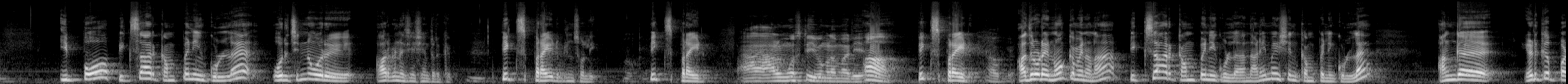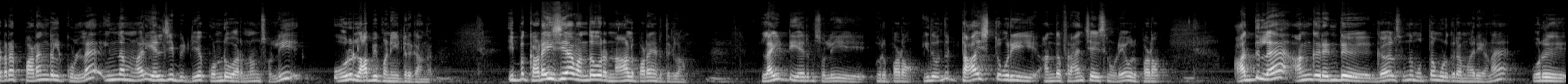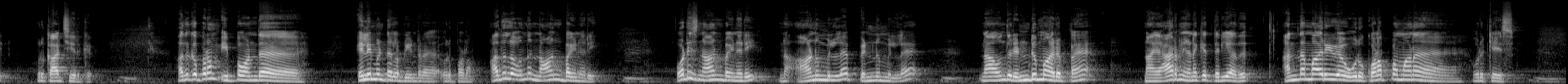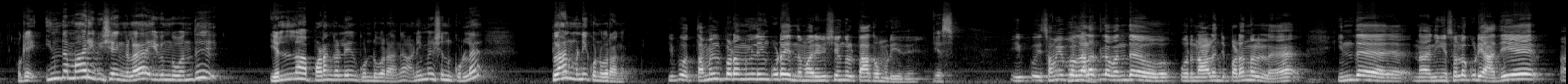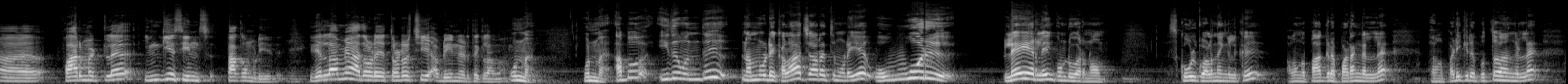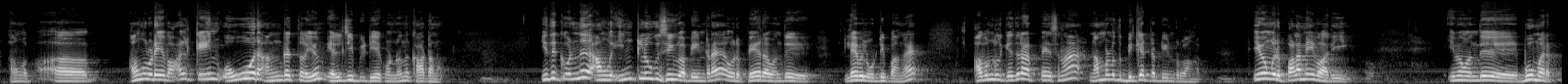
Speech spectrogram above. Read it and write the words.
இப்போது பிக்சார் கம்பெனிக்குள்ள ஒரு சின்ன ஒரு ஆர்கனைசேஷன் இருக்குது பிக்ஸ் ப்ரைட் அப்படின்னு சொல்லி. பிக்ஸ் ப்ரைட் ஆல்மோஸ்ட் இவங்கள மாதிரி ஆ பிக்ஸ் ப்ரைட் அதோட நோக்கம் என்னன்னா பிக்சார் கம்பெனிக்குள்ள அந்த அனிமேஷன் கம்பெனிக்குள்ள அங்கே எடுக்கப்படுற படங்களுக்குள்ளே இந்த மாதிரி எல்ஜிபிடியை கொண்டு வரணும்னு சொல்லி ஒரு லாபி பண்ணிகிட்டு இருக்காங்க இப்போ கடைசியாக வந்த ஒரு நாலு படம் எடுத்துக்கலாம். லைட் இயர்னு சொல்லி ஒரு படம். இது வந்து டாய் ஸ்டோரி அந்த ஃப்ரான்ச்சைஸினுடைய ஒரு படம். அதில் அங்கே ரெண்டு கேர்ள்ஸ் வந்து முத்தம் கொடுக்குற மாதிரியான ஒரு ஒரு காட்சி இருக்குது அதுக்கப்புறம் இப்போ வந்த எலிமெண்டல் அப்படின்ற ஒரு படம். அதில் வந்து non binary what is non binary நான் ஆணும் இல்லை பெண்ணும் இல்லை. நான் வந்து ரெண்டுமா இருப்பேன். நான் யாருன்னு எனக்கே தெரியாது. அந்த மாதிரி ஒரு குழப்பமான ஒரு கேஸ் ஓகே இந்த மாதிரி விஷயங்களை இவங்க வந்து எல்லா படங்கள்லையும் கொண்டு வராங்க. அனிமேஷனுக்குள்ளே பிளான் பண்ணி கொண்டு வராங்க. இப்போ தமிழ் படங்கள்லையும் கூட இந்த மாதிரி விஷயங்கள் பார்க்க முடியுது. எஸ் இப்போ சமீப காலத்தில் வந்த ஒரு நாலஞ்சு படங்களில் இந்த நான் நீங்கள் சொல்லக்கூடிய அதே ஃபார்மேட்டில் இங்கேயே சீன்ஸ் பார்க்க முடியுது. இது எல்லாமே அதோடைய தொடர்ச்சி அப்படின்னு எடுத்துக்கலாமா? உண்மை. உண்மை. அப்போது இது வந்து நம்மளுடைய கலாச்சாரத்தினுடைய ஒவ்வொரு லேயர்லேயும் கொண்டு வரணும். ஸ்கூல் குழந்தைங்களுக்கு அவங்க பார்க்குற படங்களில் அவங்க படிக்கிற புத்தகங்களில் அவங்க அவங்களுடைய வாழ்க்கையின் ஒவ்வொரு அங்கத்துலையும் எல்ஜிபிடியை கொண்டு வந்து காட்டணும். இதுக்கு வந்து அவங்க இன்க்ளூசிவ் அப்படின்ற ஒரு பேரை வந்து லேபிள் ஒட்டிப்பாங்க. அவங்களுக்கு எதிராக பேசினா நம்மளது பிகெட் அப்படின்றவாங்க. இவங்க ஒரு பழமைவாதி. இவன் வந்து பூமர்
